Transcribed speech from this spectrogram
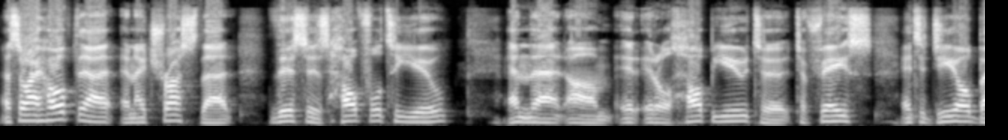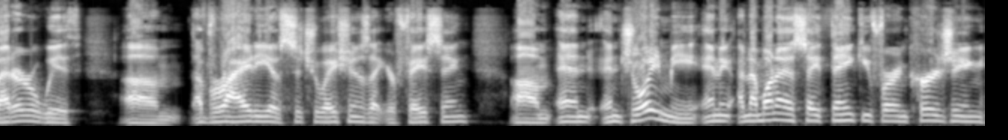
And so I hope that, and I trust that this is helpful to you and that, um, it, will help you to, to face and to deal better with, um, a variety of situations that you're facing. Um, and, and join me. And, and I want to say thank you for encouraging,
